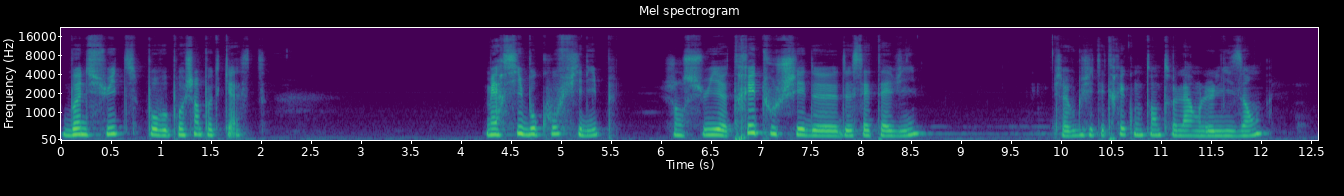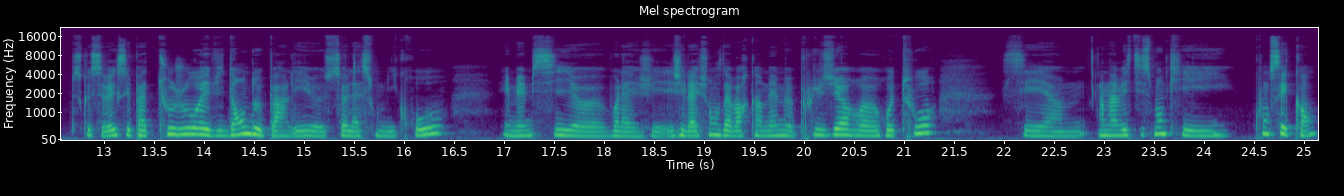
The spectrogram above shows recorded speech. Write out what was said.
Bonne suite pour vos prochains podcasts. Merci beaucoup Philippe. J'en suis très touchée de, cet avis. J'avoue que j'étais très contente là en le lisant. Parce que c'est vrai que c'est pas toujours évident de parler seul à son micro. Et même si euh, voilà, j'ai la chance d'avoir quand même plusieurs euh, retours, c'est euh, un investissement qui est conséquent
